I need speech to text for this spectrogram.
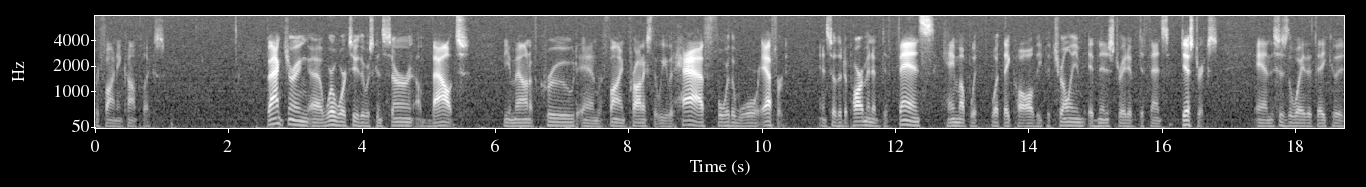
refining complex. Back during uh, World War II, there was concern about the amount of crude and refined products that we would have for the war effort. And so the Department of Defense came up with what they call the Petroleum Administrative Defense Districts. And this is the way that they could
